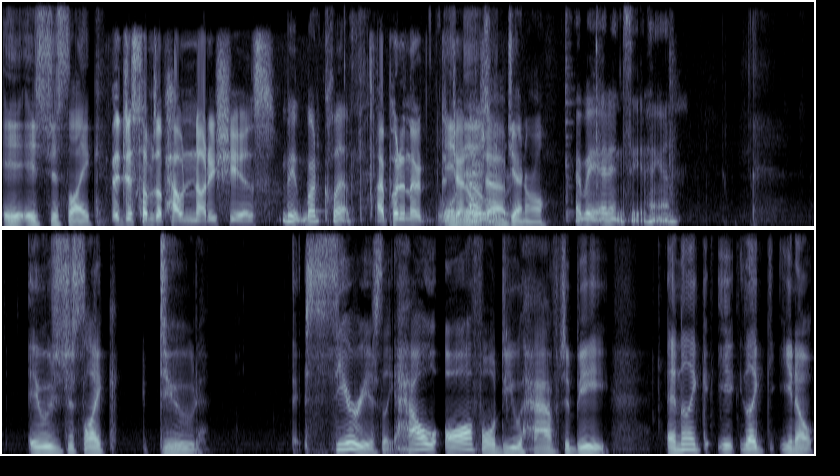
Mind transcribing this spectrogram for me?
it's just like It just sums up how nutty she is. Wait, what clip? I put in the, the in, general the, chat. in general Oh, wait, I didn't see it. Hang on. it was just like, dude, seriously, how awful do you have to be? And like, y- like you know,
